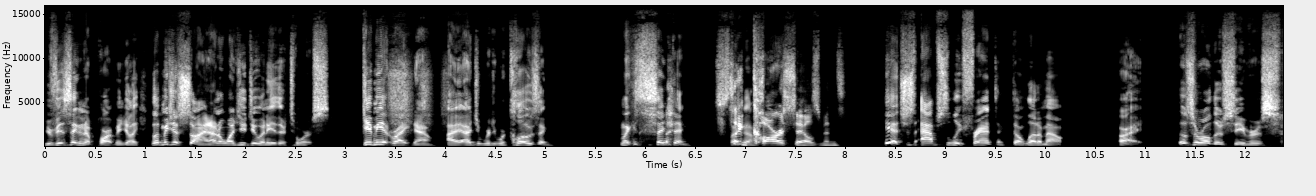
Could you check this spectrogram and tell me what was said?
you're visiting an apartment. You're like, let me just sign. I don't want you to do any other tours. Give me it right now. I, I we're, we're closing. I'm like, it's the same thing. It's like uh, car salesmen. yeah, it's just absolutely frantic. Don't let him out. All right. Those are all the receivers.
